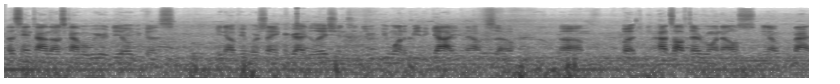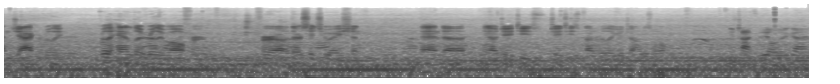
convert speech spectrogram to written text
at the same time, that was kind of a weird deal because you know people are saying congratulations, and you, you want to be the guy, you know. So. Um, but hats off to everyone else. You know, Matt and Jack really, really handled it really well for, for uh, their situation, and uh, you know, JT's JT's done a really good job as well. You talked to the older guys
